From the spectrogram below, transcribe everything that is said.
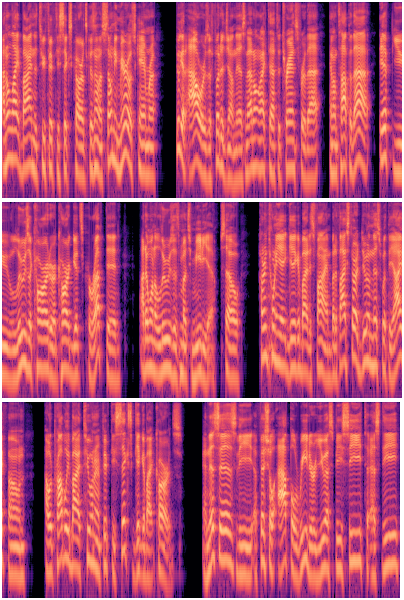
I don't like buying the 256 cards because on a Sony mirrorless camera, you'll get hours of footage on this, and I don't like to have to transfer that. And on top of that, if you lose a card or a card gets corrupted, I don't want to lose as much media. So 128 gigabyte is fine. But if I start doing this with the iPhone, I would probably buy 256 gigabyte cards. And this is the official Apple Reader USB-C to SD.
